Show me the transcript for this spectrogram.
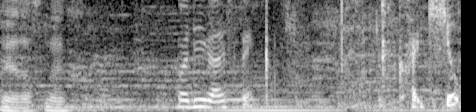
Yeah, that's nice. what do you guys think? It's quite cute.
